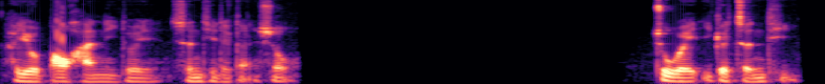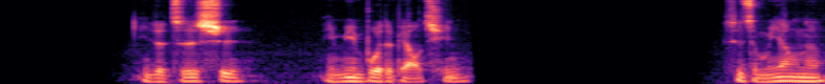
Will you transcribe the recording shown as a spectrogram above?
还有包含你对身体的感受。作为一个整体，你的姿势、你面部的表情是怎么样呢？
